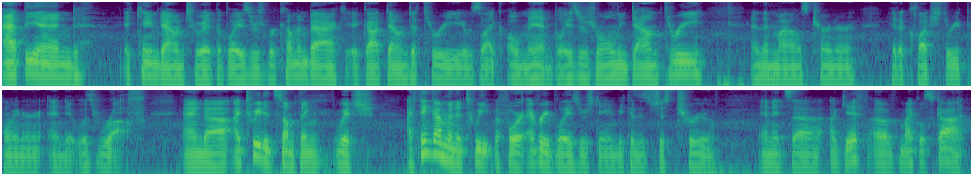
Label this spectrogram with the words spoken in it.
At the end, it came down to it. The Blazers were coming back. It got down to three. It was like, oh man, Blazers were only down three. And then Myles Turner hit a clutch three pointer, and it was rough. And uh, I tweeted something, which I think I'm going to tweet before every Blazers game because it's just true. And it's a, a gif of Michael Scott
